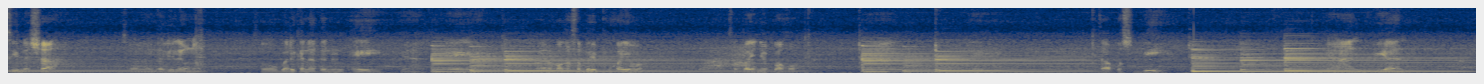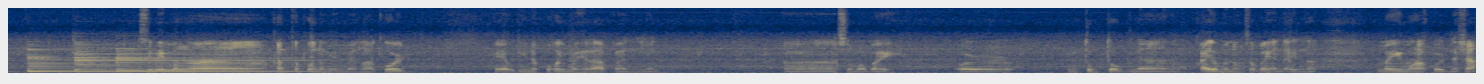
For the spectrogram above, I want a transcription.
C na siya. So, madali lang, no? So, balikan natin yung A. Yan, A. Para makasabay po kayo, sabay niyo po ako. Yan. A. Tapos B. Yan, B yan. May mga kanta po na may mga chord. Kaya di na po kayo mahirapan mag ah, sumabay or yung tugtog na ano, kaya mo nang sabayan dahil na may mga chord na siya.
